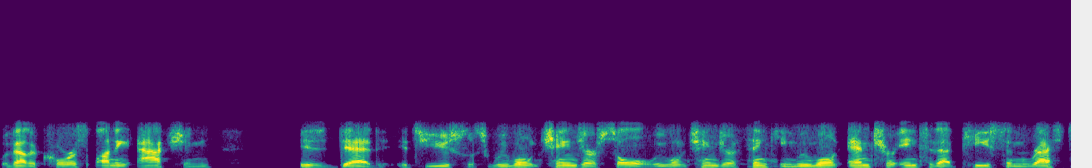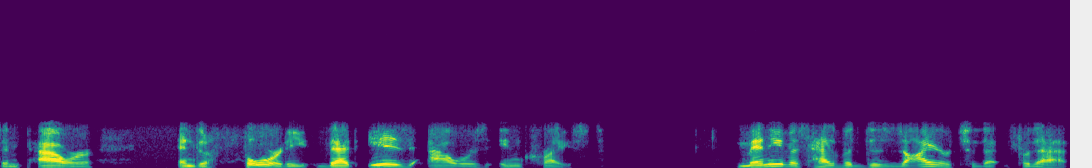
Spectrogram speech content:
without a corresponding action is dead. It's useless. We won't change our soul. We won't change our thinking. We won't enter into that peace and rest and power and authority that is ours in Christ. Many of us have a desire to that for that.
